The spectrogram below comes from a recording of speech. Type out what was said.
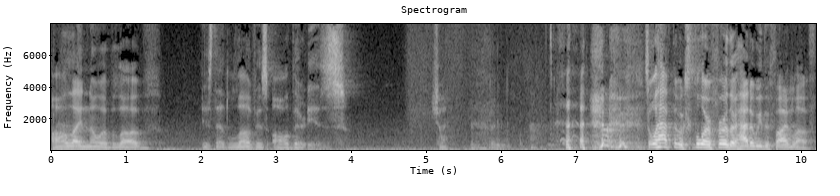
All I know of love is that love is all there is. Sean. so we'll have to explore further how do we define love.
